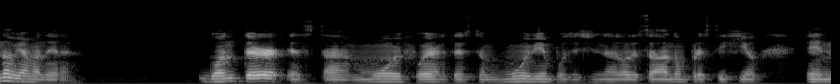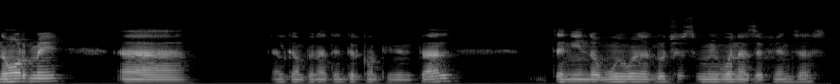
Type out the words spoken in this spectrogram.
No había manera. Gunther está muy fuerte, está muy bien posicionado, le está dando un prestigio enorme al campeonato intercontinental, teniendo muy buenas luchas, muy buenas defensas.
